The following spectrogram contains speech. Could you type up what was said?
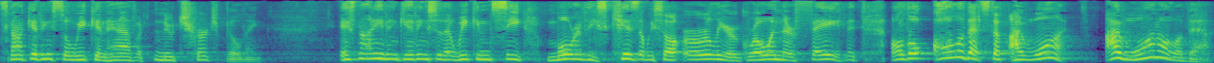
It's not giving so we can have a new church building. It's not even giving so that we can see more of these kids that we saw earlier grow in their faith. It, although all of that stuff I want. I want all of that.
